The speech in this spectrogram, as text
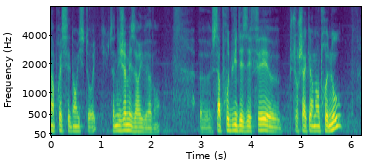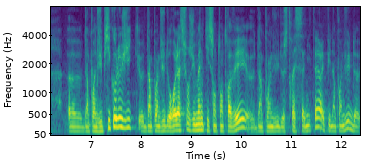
un précédent historique. Ça n'est jamais arrivé avant. Euh, ça produit des effets euh, sur chacun d'entre nous, euh, d'un point de vue psychologique, d'un point de vue de relations humaines qui sont entravées, d'un point de vue de stress sanitaire et puis d'un point de vue de- de-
